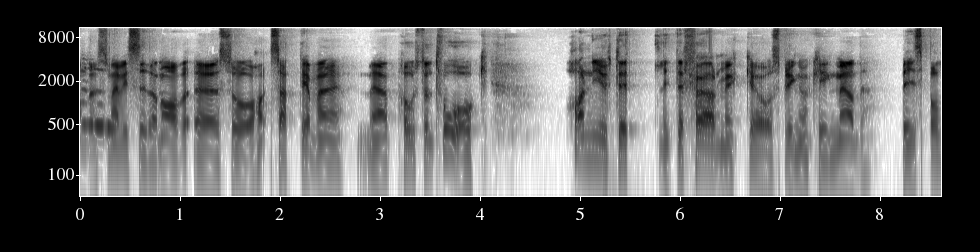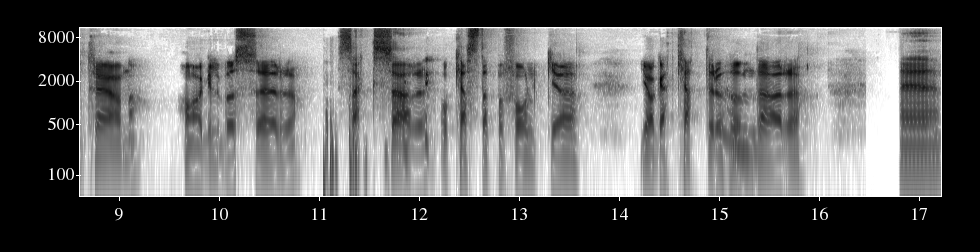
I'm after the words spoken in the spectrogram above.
andra sådana vid sidan av. Uh, så satte jag med, med Postal 2 och har njutit lite för mycket och springer omkring med baseballträn, hagelbössor saxar och kastat på folk, eh, jagat katter och mm. hundar. Eh,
